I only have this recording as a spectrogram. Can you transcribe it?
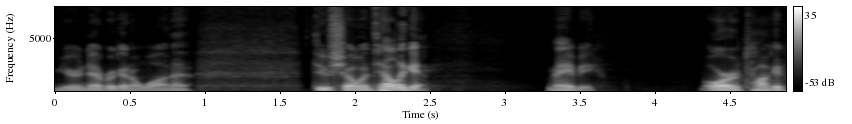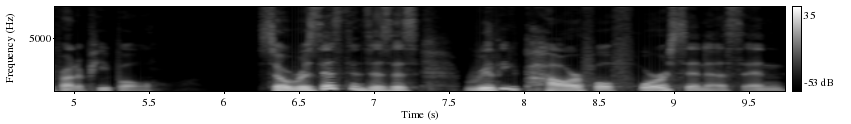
you're never going to want to do show and tell again. Maybe. Or talk in front of people. So resistance is this really powerful force in us. And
